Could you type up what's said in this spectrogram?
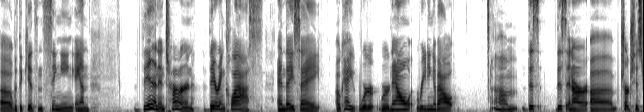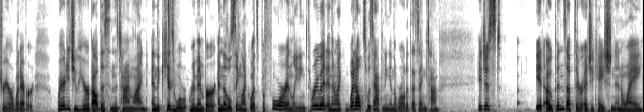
uh, with the kids and singing. And then in turn, they're in class and they say, okay, we're, we're now reading about um, this, this in our uh, church history or whatever. Where did you hear about this in the timeline? And the kids will remember and they'll sing like what's before and leading through it. And they're like, what else was happening in the world at that same time? it just it opens up their education in a way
